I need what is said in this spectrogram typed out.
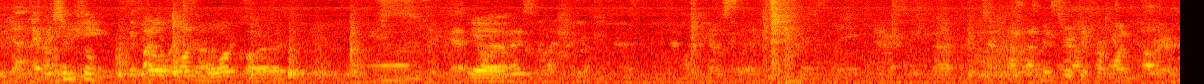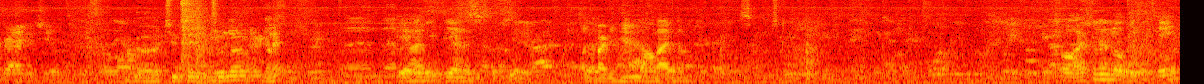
You can still you can throw one more card. Yeah. I've, I've been searching for one color of Dragon Shields for so long. Go 2K to Timo. Okay. And then Yeah, I will needs the end pass. of the switch. One card in hand, five though. Sounds good. Oh, actually, no, this is game.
